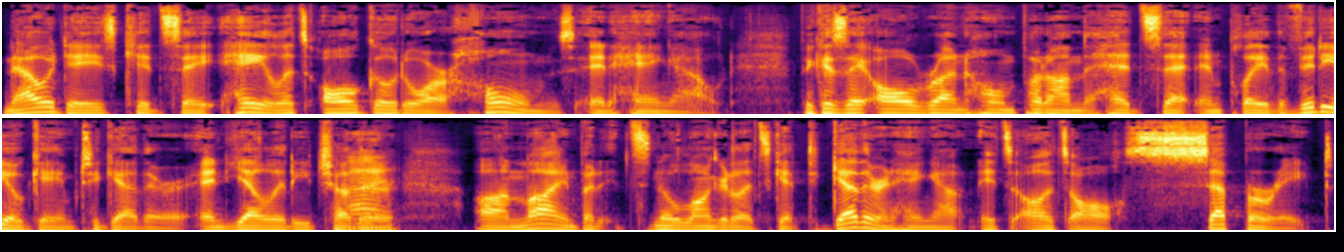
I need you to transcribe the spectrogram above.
Nowadays, kids say, "Hey, let's all go to our homes and hang out," because they all run home, put on the headset, and play the video game together and yell at each other Right. online. But it's no longer let's get together and hang out. It's all it's all separate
